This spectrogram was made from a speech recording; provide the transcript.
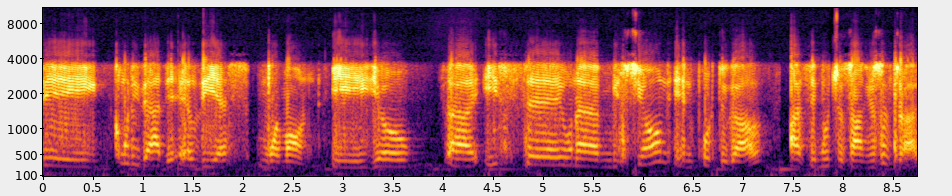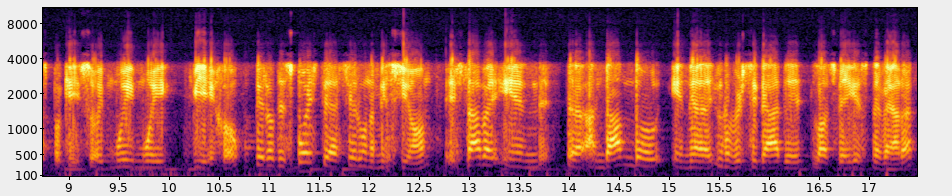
de comunidad de LDS mormón y yo ah, hice una misión en Portugal hace muchos años atrás, porque soy muy, muy viejo, pero después de hacer una misión, estaba en, eh, andando en la Universidad de Las Vegas, Nevada,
